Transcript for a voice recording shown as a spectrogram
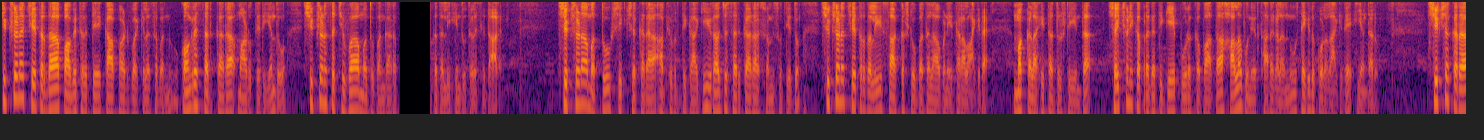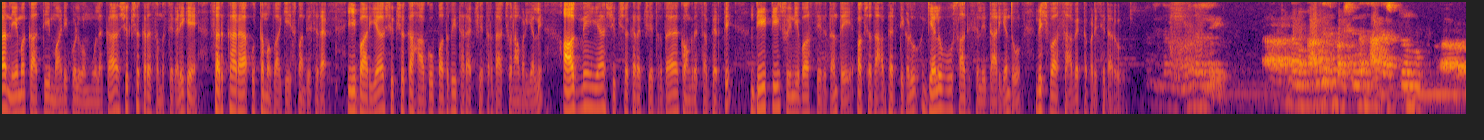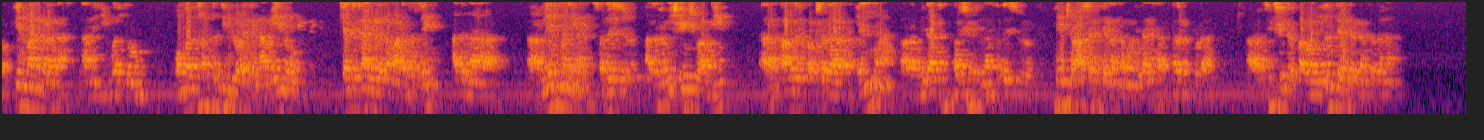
ಶಿಕ್ಷಣ ಕ್ಷೇತ್ರದ ಪಾವಿತ್ರ್ಯತೆ ಕಾಪಾಡುವ ಕೆಲಸವನ್ನು ಕಾಂಗ್ರೆಸ್ ಸರ್ಕಾರ ಮಾಡುತ್ತಿದೆ ಎಂದು ಶಿಕ್ಷಣ ಸಚಿವ ಮಧು ಬಂಗಾರದಲ್ಲಿ ಇಂದು ತಿಳಿಸಿದ್ದಾರೆ. ಶಿಕ್ಷಣ ಮತ್ತು ಶಿಕ್ಷಕರ ಅಭಿವೃದ್ಧಿಗಾಗಿ ರಾಜ್ಯ ಸರ್ಕಾರ ಶ್ರಮಿಸುತ್ತಿದ್ದು, ಶಿಕ್ಷಣ ಕ್ಷೇತ್ರದಲ್ಲಿ ಸಾಕಷ್ಟು ಬದಲಾವಣೆ ತರಲಾಗಿದೆ. ಮಕ್ಕಳ ಹಿತದೃಷ್ಟಿಯಿಂದ ಶೈಕ್ಷಣಿಕ ಪ್ರಗತಿಗೆ ಪೂರಕವಾದ ಹಲವು ನಿರ್ಧಾರಗಳನ್ನು ತೆಗೆದುಕೊಳ್ಳಲಾಗಿದೆ ಎಂದರು. ಶಿಕ್ಷಕರ ನೇಮಕಾತಿ ಮಾಡಿಕೊಳ್ಳುವ ಮೂಲಕ ಶಿಕ್ಷಕರ ಸಮಸ್ಯೆಗಳಿಗೆ ಸರ್ಕಾರ ಉತ್ತಮವಾಗಿ ಸ್ಪಂದಿಸಿದೆ. ಈ ಬಾರಿಯ ಶಿಕ್ಷಕ ಹಾಗೂ ಪದವೀಧರ ಕ್ಷೇತ್ರದ ಚುನಾವಣೆಯಲ್ಲಿ ಆಗ್ನೇಯ ಶಿಕ್ಷಕರ ಕ್ಷೇತ್ರದ ಕಾಂಗ್ರೆಸ್ ಅಭ್ಯರ್ಥಿ ಡಿಟಿ ಶ್ರೀನಿವಾಸ್ ಸೇರಿದಂತೆ ಪಕ್ಷದ ಅಭ್ಯರ್ಥಿಗಳು ಗೆಲುವು ಸಾಧಿಸಲಿದ್ದಾರೆ ಎಂದು ವಿಶ್ವಾಸ ವ್ಯಕ್ತಪಡಿಸಿದರು. ತೀರ್ಮಾನಗಳನ್ನ ನಾನು ಈ ಒಂದು ಒಂಬತ್ತು ಹತ್ತು ತಿಂಗಳೊಳಗೆ ನಾವೇನು ಕೆಲಸ ಕಾರ್ಯಗಳನ್ನ ಮಾಡೋದ್ರಲ್ಲಿ ಅದನ್ನ ಮೇಲ್ಮನೆಯ ಸದಸ್ಯರು ಅದರಲ್ಲೂ ವಿಶೇಷವಾಗಿ ಕಾಂಗ್ರೆಸ್ ಪಕ್ಷದ ಎಲ್ಲ ಆ, ವಿಧಾನಸಭಾ ಪರಿಷತ್ತಿನ ಸದಸ್ಯರು ಹೆಚ್ಚು ಆಸಕ್ತಿಯನ್ನ ತಗೊಂಡಿದ್ದಾರೆ. ಸರ್ಕಾರ ಕೂಡ ಶಿಕ್ಷಕರ ಪರವಾಗಿ ಇರುತ್ತೆ ಅಂತಕ್ಕಂಥದ್ದನ್ನ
